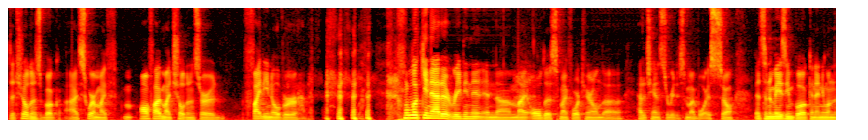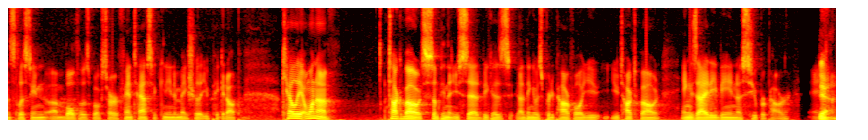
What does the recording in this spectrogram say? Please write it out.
the children's book, I swear my all five of my children started fighting over looking at it, reading it, and uh, my oldest, my 14 year old, uh, had a chance to read it to my boys. So it's an amazing book, and anyone that's listening, uh, both those books are fantastic. You need to make sure that you pick it up. Kelly, I want to talk about something that you said because I think it was pretty powerful. You you talked about anxiety being a superpower. And yeah.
